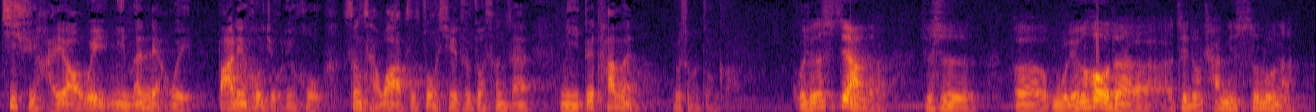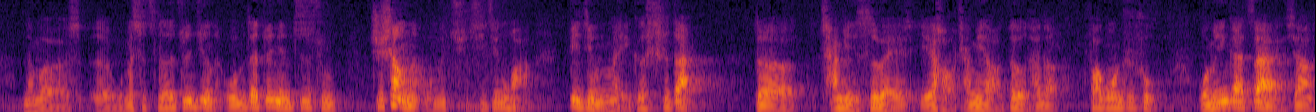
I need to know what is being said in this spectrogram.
继续还要为你们两位八零后、九零后生产袜子、做鞋子、做衬衫，你对他们有什么忠告？我觉得是这样的，就是呃五零后的这种产品思路呢，那么是呃我们是值得尊敬的。我们在尊敬之处之上呢，我们取其精华。毕竟每个时代的产品思维也好，产品也好，都有它的发光之处。我们应该在像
